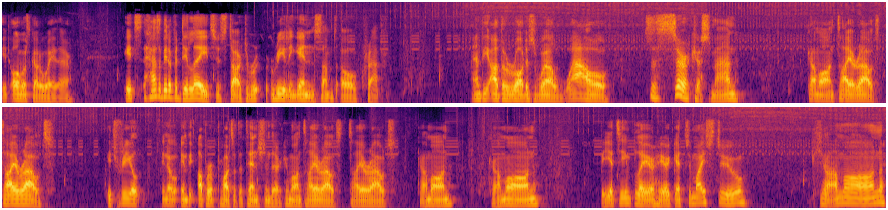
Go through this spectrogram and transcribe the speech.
it almost got away there. It has a bit of a delay to start re reeling in some. Oh crap! And the other rod as well. Wow, it's a circus, man. Come on, tire out, tire out. It's real you know, in the upper parts of the tension there. Come on, tire out, tire out. Come on, come on. Be a team player here, get to my stew. Come on.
